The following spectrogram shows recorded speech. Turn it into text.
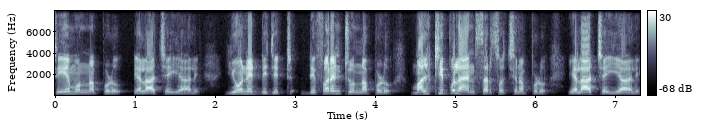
సేమ్ ఉన్నప్పుడు ఎలా చెయ్యాలి? యూనిట్ డిజిట్ డిఫరెంట్ ఉన్నప్పుడు మల్టిపుల్ ఆన్సర్స్ వచ్చినప్పుడు ఎలా చెయ్యాలి?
